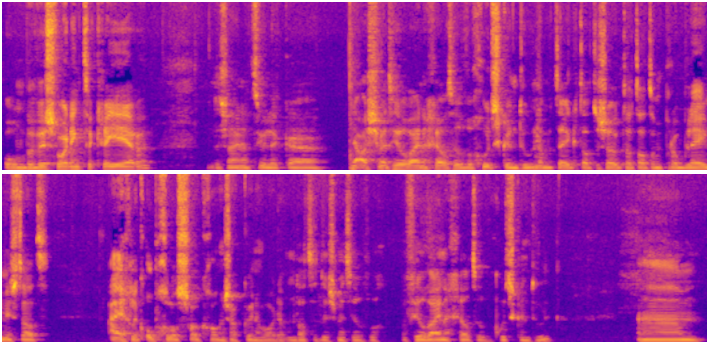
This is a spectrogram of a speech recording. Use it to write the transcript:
om bewustwording te creëren. Er zijn natuurlijk, uh, ja, als je met heel weinig geld heel veel goeds kunt doen, dan betekent dat dus ook dat dat een probleem is dat eigenlijk opgelost ook gewoon zou kunnen worden. Omdat het dus met heel veel, veel weinig geld heel veel goeds kunt doen. Um,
